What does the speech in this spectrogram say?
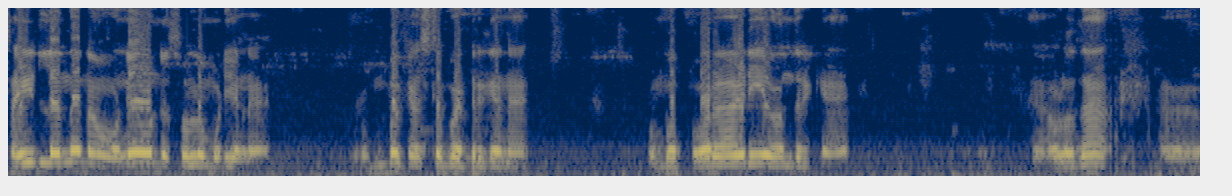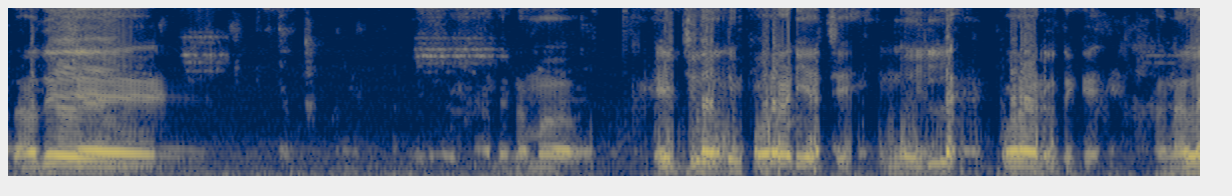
சைட்ல இருந்து நான் ஒன்னே ஒன்று சொல்ல முடியும்ண்ணே ரொம்ப கஷ்டப்பட்டிருக்கேண்ணே ரொம்ப போராடி வந்திருக்கேன். அவ்வளவுதான். அதாவது அது நம்ம எட்ஜ் வரைக்கும் போராடியாச்சு. இன்னும் இல்லை போராடுறதுக்கு. அதனால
